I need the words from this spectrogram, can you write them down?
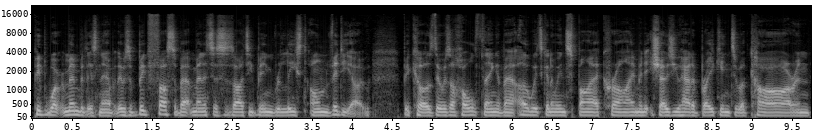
People won't remember this now, but there was a big fuss about Menace to Society being released on video because there was a whole thing about oh, it's going to inspire crime and it shows you how to break into a car and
